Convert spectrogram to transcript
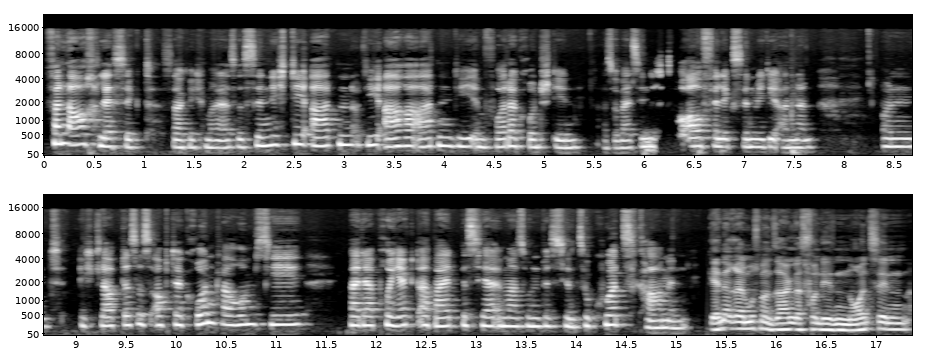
vernachlässigt, sage ich mal. Also es sind nicht die Arten, die Ara-Arten, die im Vordergrund stehen. Also weil sie nicht so auffällig sind wie die anderen. Und ich glaube, das ist auch der Grund, warum sie bei der Projektarbeit bisher immer so ein bisschen zu kurz kamen. Generell muss man sagen, dass von diesen 19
